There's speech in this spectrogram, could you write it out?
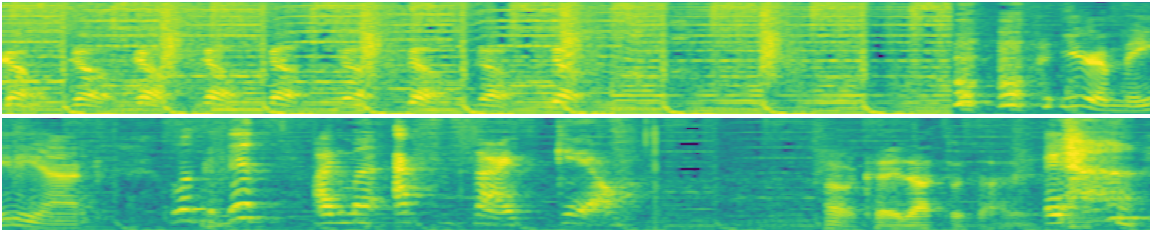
Go, go, go, go, go, go, go, go, go. You're a maniac. Look at this. I'm an exercise scale. Okay, that's what that is. Yeah,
